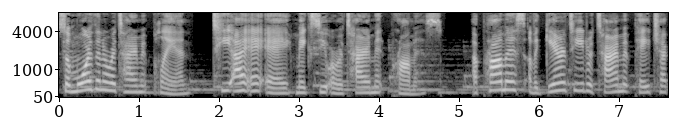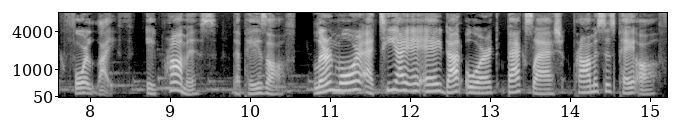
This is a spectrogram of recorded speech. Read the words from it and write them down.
So, more than a retirement plan, TIAA makes you a retirement promise a promise of a guaranteed retirement paycheck for life, a promise that pays off. Learn more at TIAA.org backslash promises pay off.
